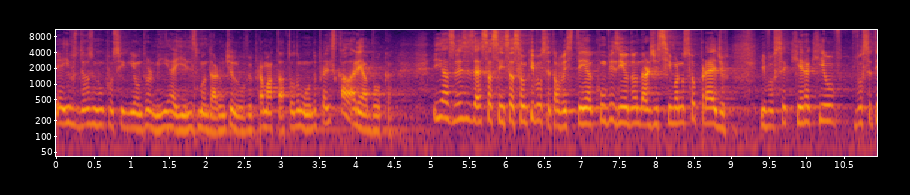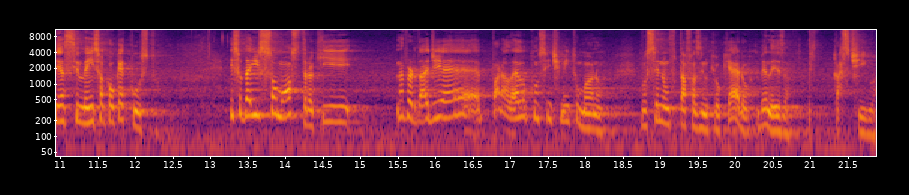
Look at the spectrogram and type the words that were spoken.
E aí os deuses não conseguiam dormir, aí eles mandaram um dilúvio para matar todo mundo, para eles calarem a boca. E às vezes essa sensação que você talvez tenha com o vizinho do andar de cima no seu prédio, e você queira que você tenha silêncio a qualquer custo. Isso daí só mostra que, na verdade, é paralelo com o sentimento humano. Você não está fazendo o que eu quero? Beleza, castigo.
